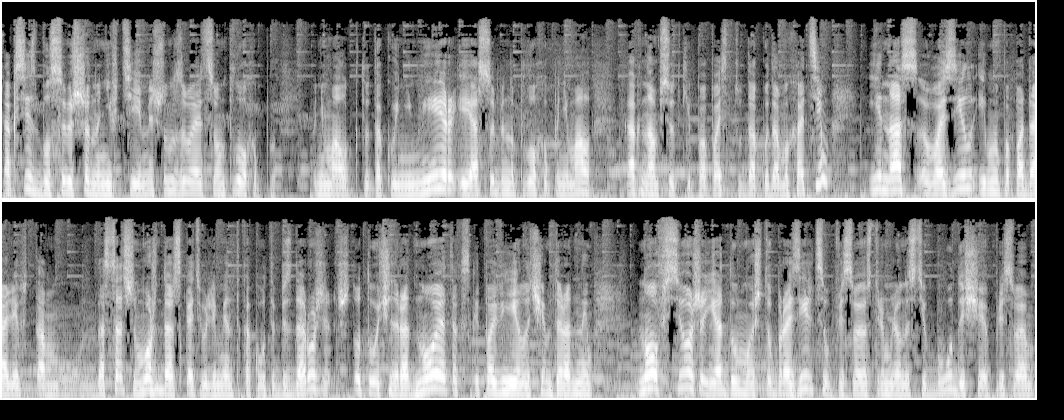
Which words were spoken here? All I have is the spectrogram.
Таксист был совершенно не в теме, что называется, он плохо понимал, кто такой Немейр, и особенно плохо понимал, как нам все-таки попасть туда, куда мы хотим. И нас возил, и мы попадали в там достаточно, можно даже сказать, в элементы какого-то бездорожья, что-то очень родное, так сказать, повеяло чем-то родным. Но все же, я думаю, что бразильцы при своей устремленности в будущее, при своем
